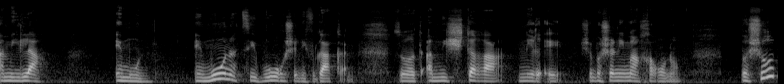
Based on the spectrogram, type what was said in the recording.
המילה אמון. אמון הציבור שנפגע כאן. זאת אומרת, המשטרה, נראה שבשנים האחרונות פשוט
